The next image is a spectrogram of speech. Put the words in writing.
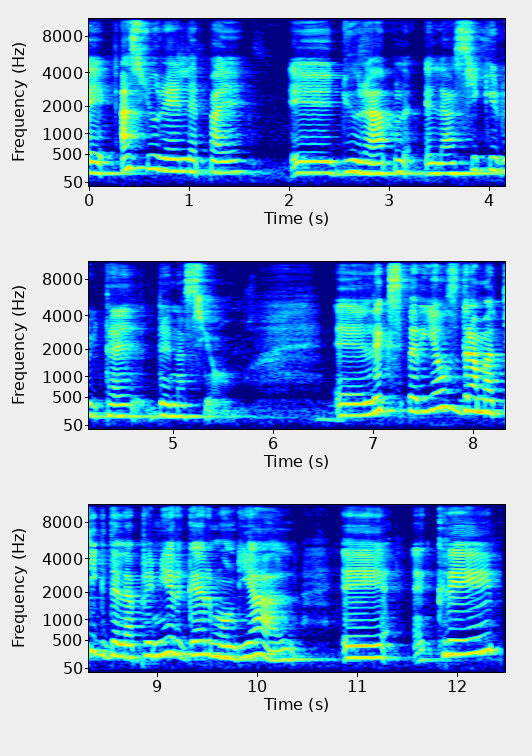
et assurer la paix euh, durable et la sécurité des nations. L'expérience dramatique de la Première Guerre mondiale a créé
